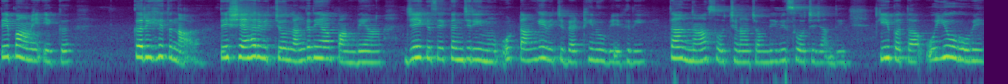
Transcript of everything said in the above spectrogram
ਤੇ ਭਾਵੇਂ ਇੱਕ ਕਰਿਹਤ ਨਾਲ ਤੇ ਸ਼ਹਿਰ ਵਿੱਚੋਂ ਲੰਘਦਿਆਂ ਪਾਉਂਦਿਆਂ ਜੇ ਕਿਸੇ ਕੰਜਰੀ ਨੂੰ ਉਹ ਟਾਂਗੇ ਵਿੱਚ ਬੈਠੀ ਨੂੰ ਵੇਖਦੀ ਤਾਂ ਨਾ ਸੋਚਣਾ ਚਾਹੁੰਦੀ ਵੀ ਸੋਚ ਜਾਂਦੀ, ਕੀ ਪਤਾ ਉਹੀਓ ਹੋਵੇ।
